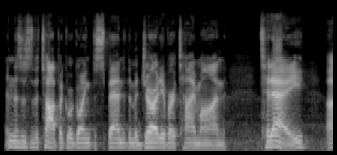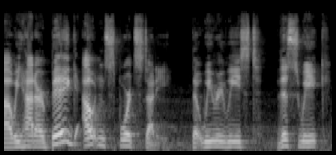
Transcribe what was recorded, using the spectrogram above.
and this is the topic we're going to spend the majority of our time on today. Uh, we had our big out in sports study that we released this week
